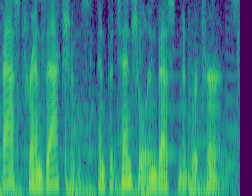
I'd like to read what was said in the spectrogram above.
fast transactions, and potential investment returns.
